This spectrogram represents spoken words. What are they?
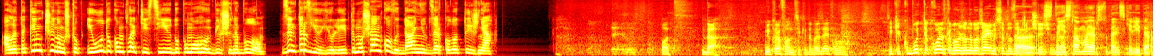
але таким чином, щоб і у комплекті з цією допомогою більше не було. З інтерв'ю Юлії Тимошенко виданню «Дзеркало тижня». От, да. Мікрофон тільки передайте вам. Тільки будьте коротко, бо ми вже наближаємося до закінчення. Е, щоб- Станіслав Маляр, студентський лідер.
